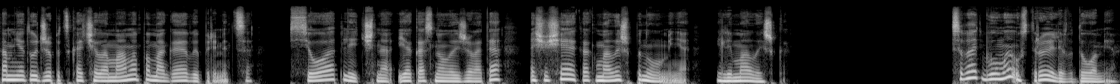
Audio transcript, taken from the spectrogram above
Ко мне тут же подскочила мама, помогая выпрямиться. «Все отлично», — я коснулась живота, ощущая, как малыш пнул меня, или малышка. Свадьбу мы устроили в доме.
